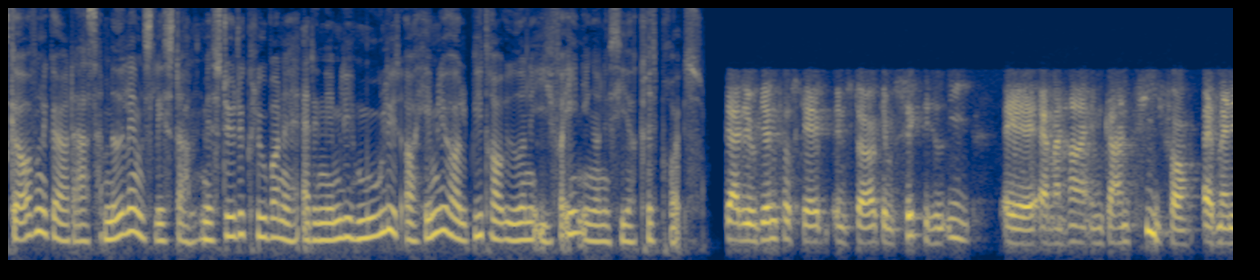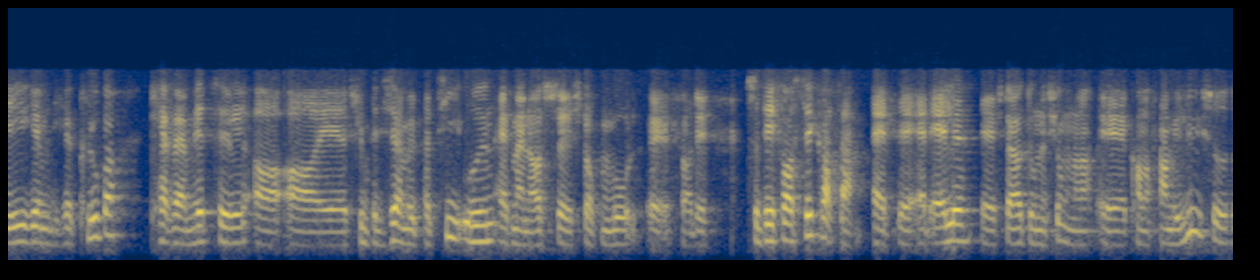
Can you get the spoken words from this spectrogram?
skal offentliggøre deres medlemslister. Med støtteklubberne er det nemlig muligt at hemmeligholde bidragyderne i foreningerne, siger Chris Preuss der er det jo igen for at skabe en større gennemsigtighed i, øh, at man har en garanti for, at man ikke gennem de her klubber kan være med til at, at, at sympatisere med et parti, uden at man også øh, står på mål øh, for det. Så det er for at sikre sig, at, øh, at alle større donationer kommer frem i lyset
